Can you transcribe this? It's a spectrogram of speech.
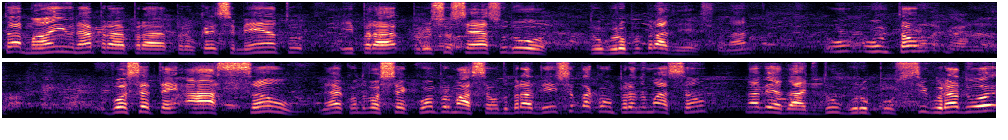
tamanho, né, para o crescimento e para o sucesso do, do Grupo Bradesco. Né? O, o, então, você tem a ação, né, quando você compra uma ação do Bradesco, você está comprando uma ação na verdade, do grupo segurador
